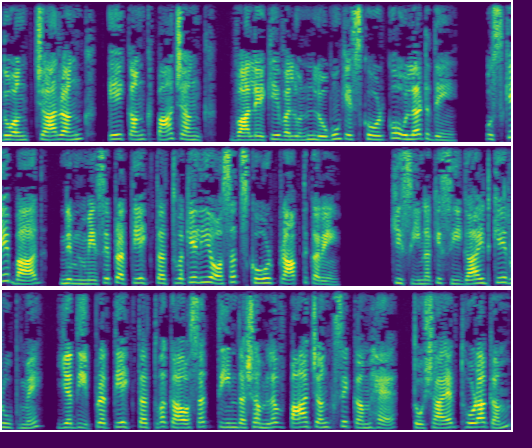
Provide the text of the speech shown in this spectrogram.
दो अंक, चार अंक। एक अंक, पाँच अंक। वाले केवल उन लोगों के स्कोर को उलट दें। उसके बाद, निम्न में से प्रत्येक तत्व के लिए औसत स्कोर प्राप्त करें। किसी न किसी गाइड के रूप में, यदि प्रत्येक तत्व का औसत तीन दशमलव पाँच अंक से कम है तो शायद थोड़ा कम।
